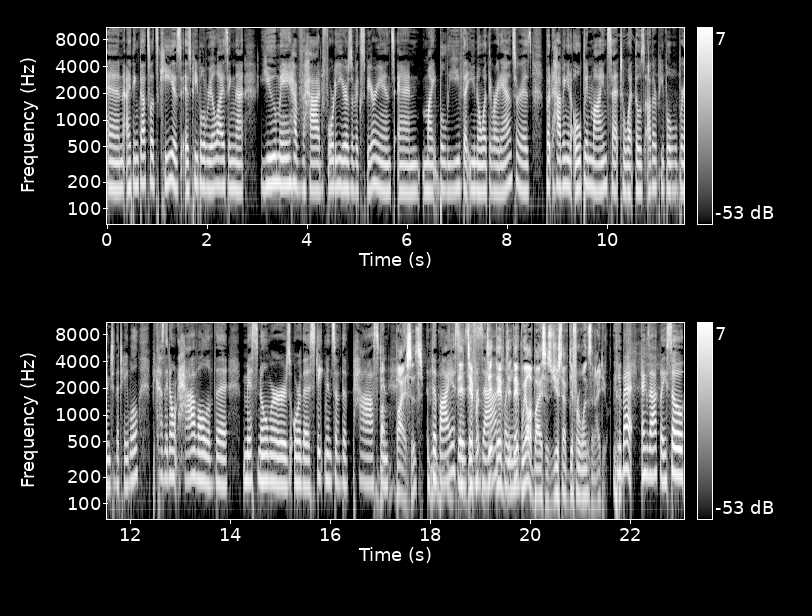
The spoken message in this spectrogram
And I think that's what's key is, is people realizing that you may have had 40 years of experience and might believe that you know what the right answer is, but having an open mindset to what those other people will bring to the table because they don't have all of the misnomers or the statements of the past and biases. the biases. They have different. they- they have- exactly. they- we all have biases. You just have different ones than I do. you bet exactly. So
